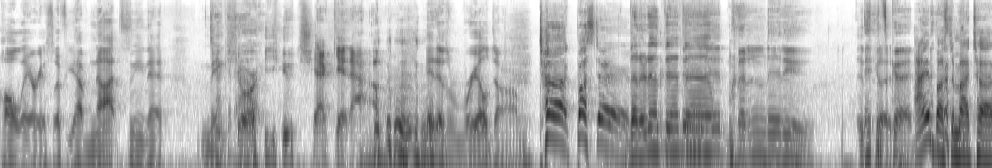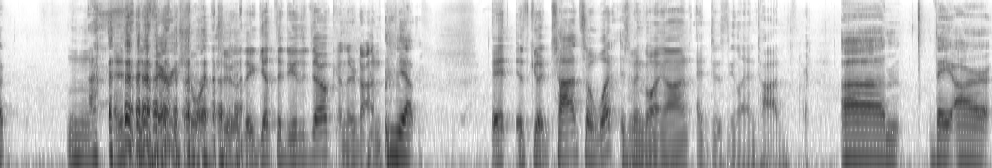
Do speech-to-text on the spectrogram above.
hilarious. So if you have not seen it, make it sure out. you check it out. it is real dumb. Tuck Buster. Dun-dun-dun-dun-dun. it's It's good. good. I ain't busting my tuck. And it's, it's very short too. They get to do the joke and they're done. Yep. It is good. Todd, so what has been going on at Disneyland, Todd? Um, they are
